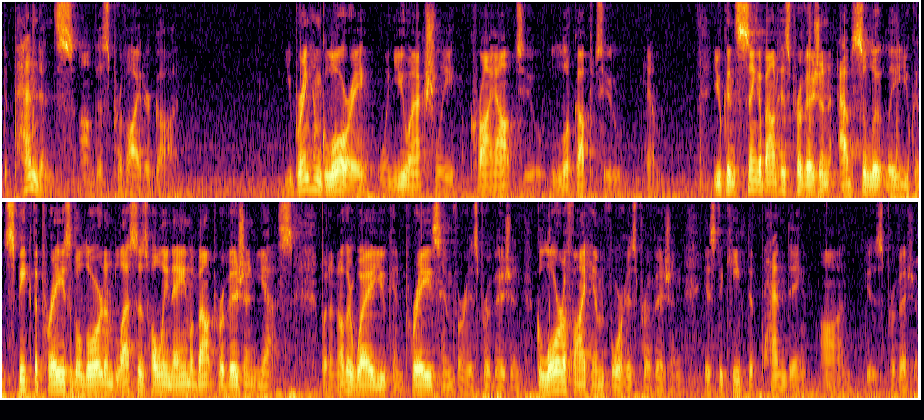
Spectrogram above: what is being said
dependence on this provider God. You bring him glory when you actually cry out to, look up to him. You can sing about his provision, absolutely. You can speak the praise of the Lord and bless his holy name about provision, yes. But another way you can praise him for his provision, glorify him for his provision, is to keep depending on his provision.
